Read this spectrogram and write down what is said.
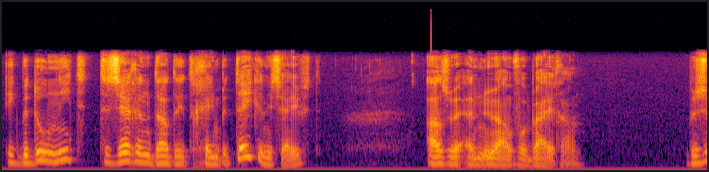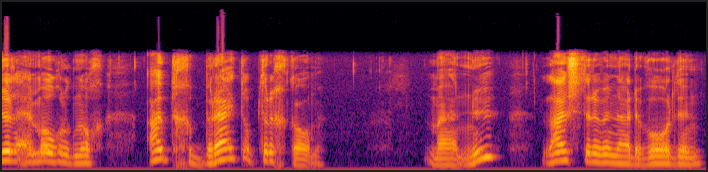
Ik bedoel niet te zeggen dat dit geen betekenis heeft als we er nu aan voorbij gaan. We zullen er mogelijk nog uitgebreid op terugkomen. Maar nu luisteren we naar de woorden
